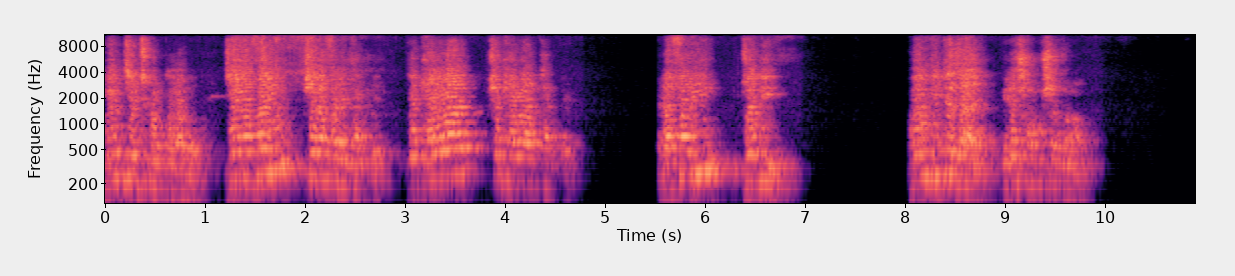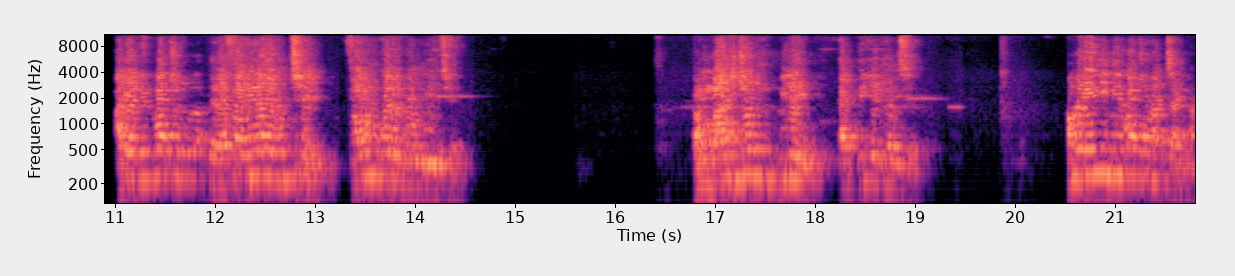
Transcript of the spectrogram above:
গেম চেঞ্জ করতে হবে। যে রেফারি সে রেফারি থাকবে। যে খেলোয়াড়, সে খেলোয়াড় থাকবে। রেফারি যদি গোল দিতে যায়, এটা সমস্যাজনক আগে নির্বাচন রেফারিরাই হচ্ছে ফাউল করে গোল দিয়েছে। এবং বাইশ জন মিলে একদিকে খেলছে। আমরা এই নির্বাচন আর চাই না।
